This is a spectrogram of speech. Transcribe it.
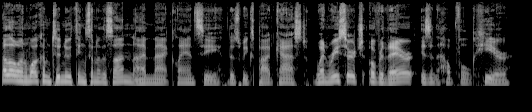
Hello and welcome to New Things Under the Sun. I'm Matt Clancy. This week's podcast, When Research Over There Isn't Helpful Here,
